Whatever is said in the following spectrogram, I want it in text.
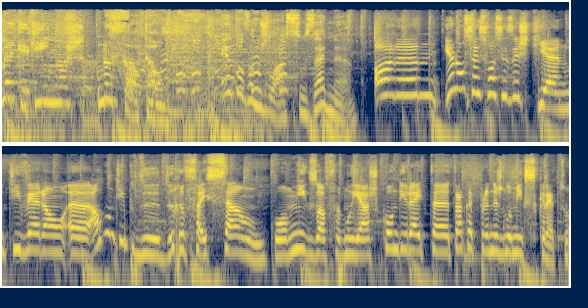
Macaquinhos no sótão. Então vamos lá, Susana. Ora, eu não sei se vocês este ano tiveram ah, algum tipo de, de refeição com amigos ou familiares com direito a troca de prendas do amigo secreto.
